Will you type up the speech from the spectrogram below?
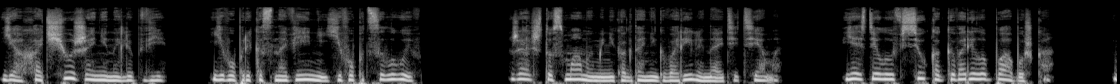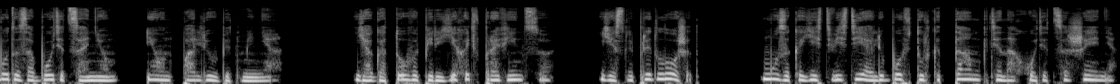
Я хочу Жениной любви, его прикосновений, его поцелуев. Жаль, что с мамой мы никогда не говорили на эти темы. Я сделаю все, как говорила бабушка. Буду заботиться о нем, и он полюбит меня. Я готова переехать в провинцию, если предложит. Музыка есть везде, а любовь только там, где находится Женя.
